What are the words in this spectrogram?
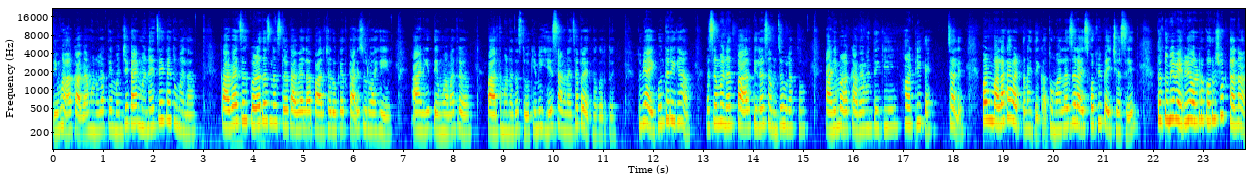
तेव्हा काव्या म्हणू लागते म्हणजे काय म्हणायचं आहे काय तुम्हाला? काव्याचं कळतच नसतं काव्याला पारच्या डोक्यात काय सुरू आहे. आणि तेव्हा मात्र पार्थ म्हणत असतो की मी हेच सांगण्याचा प्रयत्न करतोय. तुम्ही ऐकून तरी घ्या. असं म्हणत पार तिला समजवू लागतो. आणि मग काव्या म्हणते की हां ठीक आहे चालेल. पण मला काय वाटतं माहिती आहे का? तुम्हाला जर आईस कॉफी प्यायची असेल तर तुम्ही वेगळी ऑर्डर करू शकता ना.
